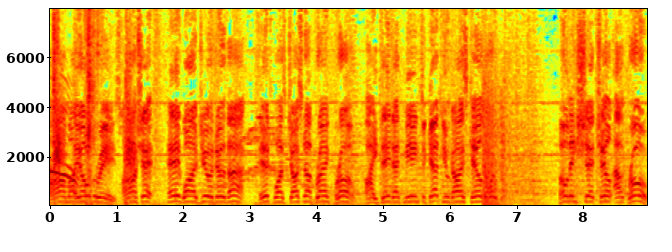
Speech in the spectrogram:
Oh, my ovaries. Oh, shit. Hey, why'd you do that? It was just a prank, bro. I didn't mean to get you guys killed or... Holy shit, chill out, bro.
